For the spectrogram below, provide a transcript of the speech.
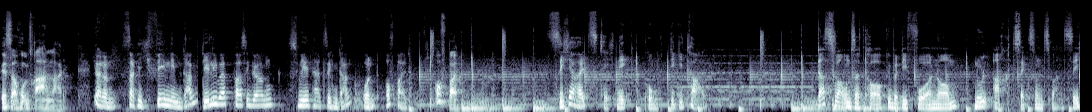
ist auch unsere Anlage. Ja, dann sage ich vielen lieben Dank. Dir, lieber Percy Görgen, vielen herzlichen Dank und auf bald. Auf bald. Sicherheitstechnik.digital. Das war unser Talk über die Vornorm 08262.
